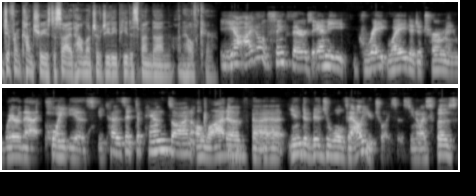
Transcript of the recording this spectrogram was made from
different countries decide how much of GDP to spend on on healthcare? Yeah, I don't think there's any great way to determine where that point is because it depends on a lot of uh, individual value choices. You know, I suppose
